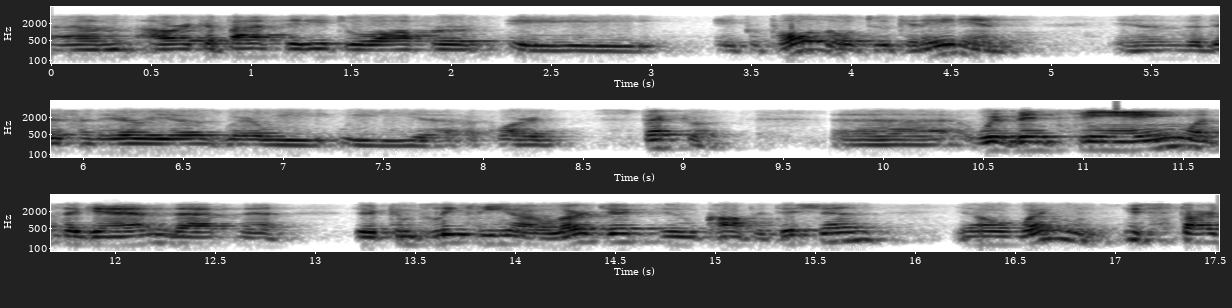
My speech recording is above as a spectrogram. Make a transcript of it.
Um, our capacity to offer a proposal to Canadians in the different areas where we uh, acquired spectrum. Uh, we've been seeing, once again, that uh, they're completely allergic to competition. You know, when you start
